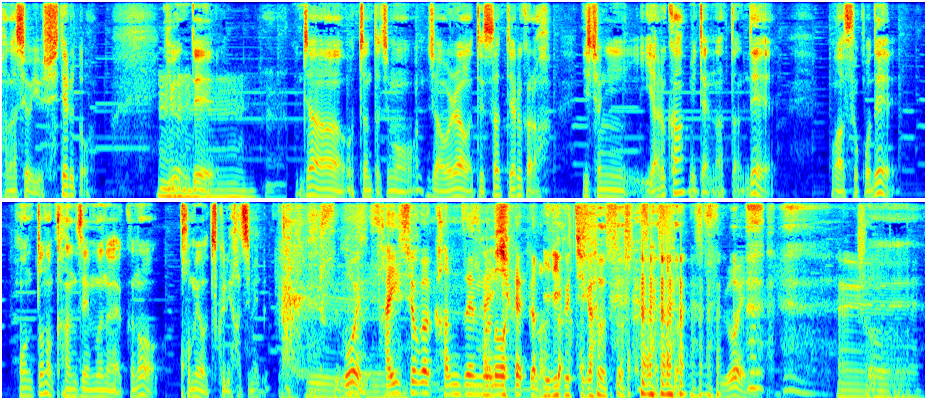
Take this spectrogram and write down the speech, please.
話をしてると。言うんでうんじゃあ、おっちゃんたちも、じゃあ俺らが手伝ってやるから、一緒にやるかみたいになったんで、まあそこで、本当の完全無農薬の米を作り始める。すごいね。最初が完全無農薬な入り口が。すごいね。へそうー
